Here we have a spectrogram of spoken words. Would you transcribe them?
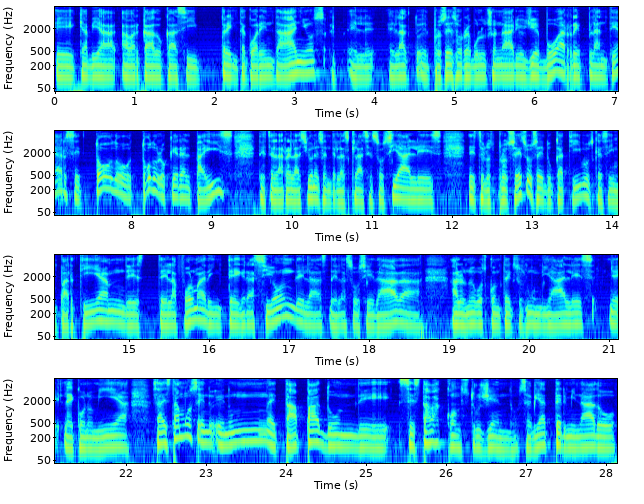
eh, que había abarcado casi 30, 40 años, el, acto, el proceso revolucionario llevó a replantearse todo, todo lo que era el país, desde las relaciones entre las clases sociales, desde los procesos educativos que se impartían, desde la forma de integración de, las, de la sociedad a, los nuevos contextos mundiales, eh, la economía. O sea, estamos en, en una etapa donde se estaba construyendo, se había terminado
